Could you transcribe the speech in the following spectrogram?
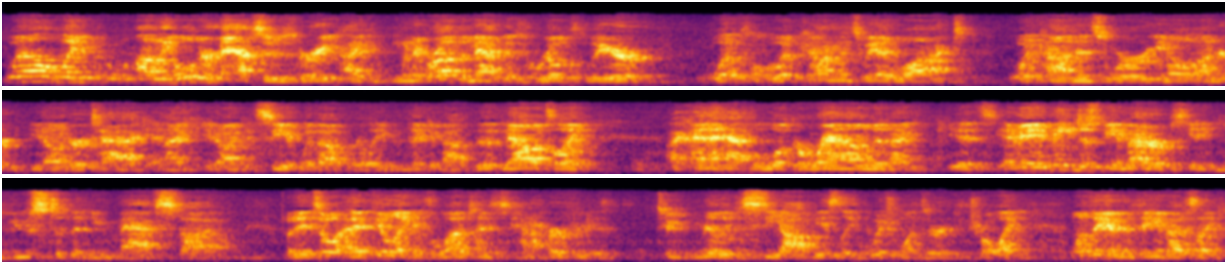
Well, like on the older maps, it was very. I, when I brought up the map, it was real clear what what continents we had locked, what continents were you know under you know under attack, and I you know I could see it without really even thinking about it. Now it's like I kind of have to look around, and I it's. I mean, it may just be a matter of just getting used to the new map style, but it's. I feel like it's a lot of times it's kind of hard for me to, to really just see obviously which ones are in control. Like one thing I've been thinking about is like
